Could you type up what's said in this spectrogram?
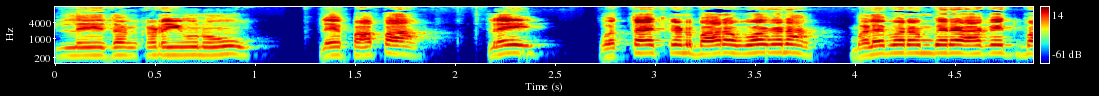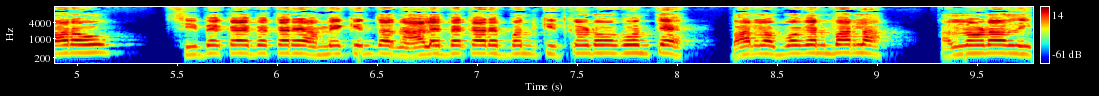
ಇಲ್ಲೇ ಇದನ್ ಕಡೆ ಇವನು. ಲೇ, ಪಾಪ. ಲೇ ಒತ್ತಾಯ್ತ್ಕೊಂಡು ಬಾರ, ಹೋಗೋಣ. ಮಳೆ ಬರೋ ಬೇರೆ ಆಗೈತ್ ಬಾರೋ. ಸೀಬೆಕಾಯಿ ಬೇಕಾರೆ ಅಮ್ಮೇಕಿಂತ ನಾಳೆ ಬೇಕಾರೆ ಬಂದ್ ಕಿತ್ಕೊಂಡು ಹೋಗುವಂತೆ. ಬಾರ್ಲ, ಹೋಗನ್ ಬಾರ್ಲ. ಅಲ್ಲಿ ನೋಡಲ್ಲಿ,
